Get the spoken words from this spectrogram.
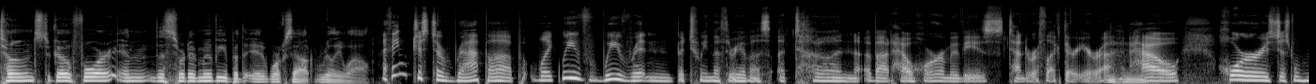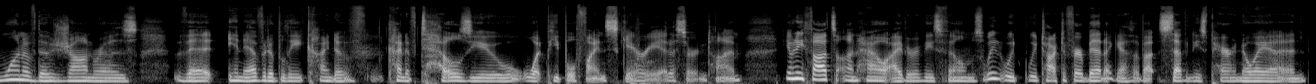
tones to go for in this sort of movie, but it works out really well. I think just to wrap up, like we've we've written between the three of us a ton about how horror movies tend to reflect their era, mm-hmm. how horror is just one of those genres that inevitably kind of kind of tells you what people find scary at a certain time. You have any thoughts on how either of these films? We we, we talked a fair bit, I guess, about '70s paranoia and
